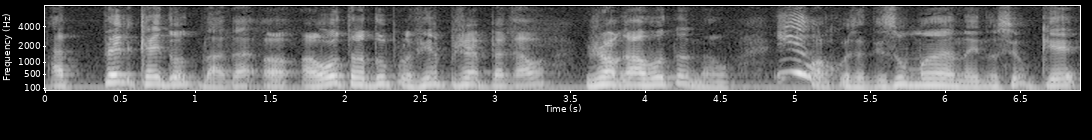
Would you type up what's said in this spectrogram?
até ele cair do outro lado. A, a outra dupla vinha, pegava, jogava outro anão. E é uma coisa desumana e não sei o quê.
